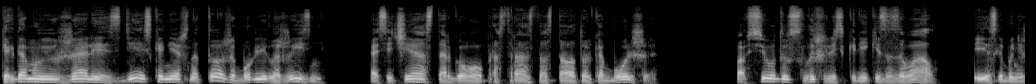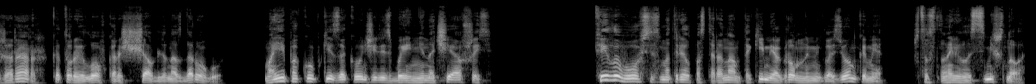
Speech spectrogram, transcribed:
Когда мы уезжали, здесь, конечно, тоже бурлила жизнь, а сейчас торгового пространства стало только больше. Повсюду слышались крики зазывал, и если бы не Жерар, который ловко расчищал для нас дорогу, мои покупки закончились бы, не начавшись. Фил и вовсе смотрел по сторонам такими огромными глазенками, что становилось смешно.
